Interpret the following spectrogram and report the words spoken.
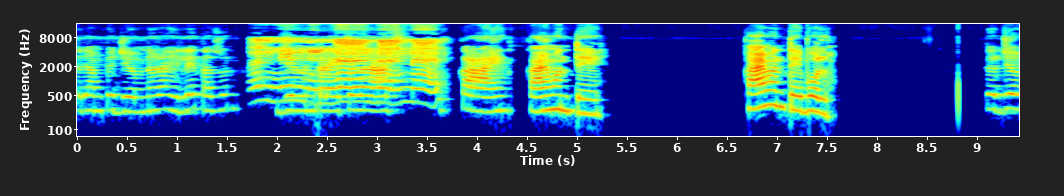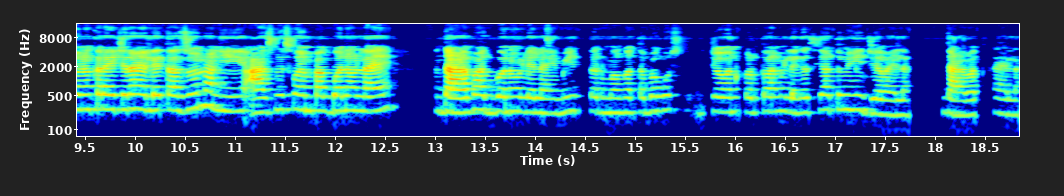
तरी आमचे जेवण राहिलेत अजून. जेवण करायचं जर आज काय काय म्हणते? काय म्हणते? बोल. तर जेवण करायचे राहिलेत अजून आणि आज मी स्वयंपाक बनवला आहे डाळ भात बनवलेला आहे मी तर मग आता बघू जेवण करतो आम्ही लगेच. या तुम्ही हे जेवायला डाळ भात खायला.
